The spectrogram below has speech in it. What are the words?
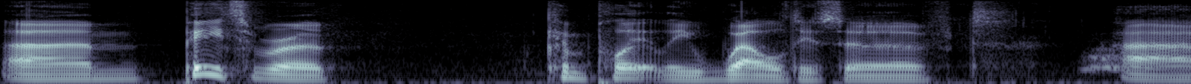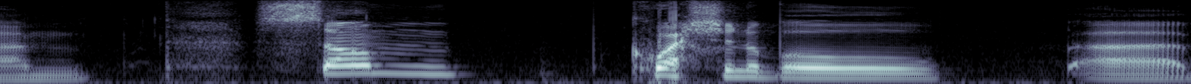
Um, Peterborough, completely well deserved. Um, some questionable uh,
